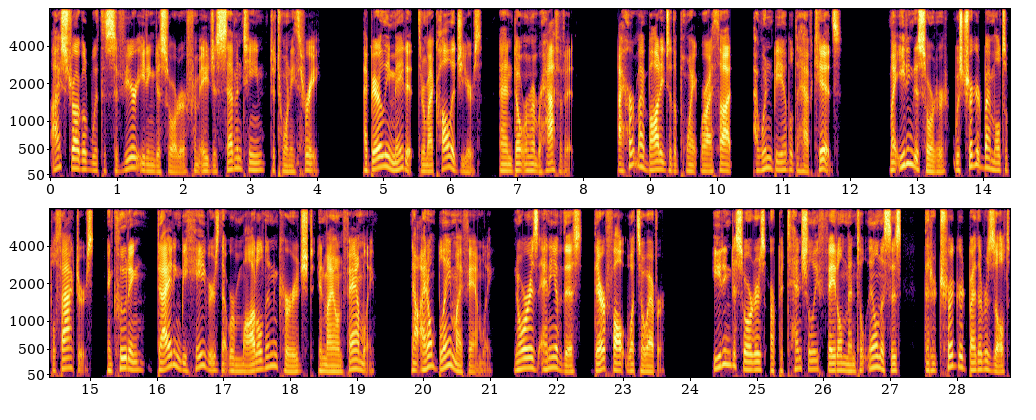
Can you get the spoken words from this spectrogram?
I struggled with a severe eating disorder from ages 17 to 23. I barely made it through my college years and don't remember half of it. I hurt my body to the point where I thought I wouldn't be able to have kids. My eating disorder was triggered by multiple factors, including dieting behaviors that were modeled and encouraged in my own family. Now, I don't blame my family, nor is any of this their fault whatsoever. Eating disorders are potentially fatal mental illnesses that are triggered by the result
